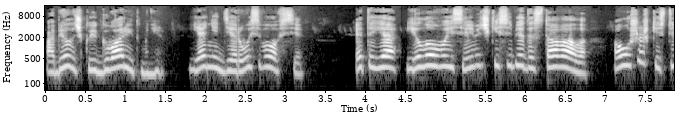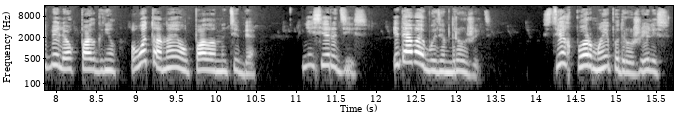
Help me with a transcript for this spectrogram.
А Белочка и говорит мне. «Я не дерусь вовсе. Это я еловые семечки себе доставала, а у шишки стебелек подгнил, вот она и упала на тебя. Не сердись, и давай будем дружить. С тех пор мы и подружились.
